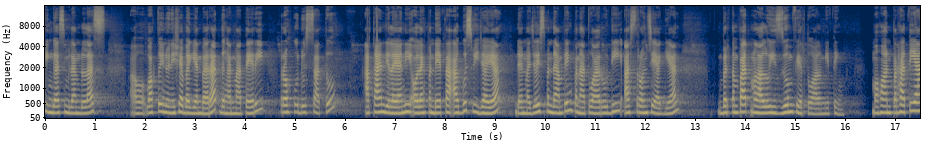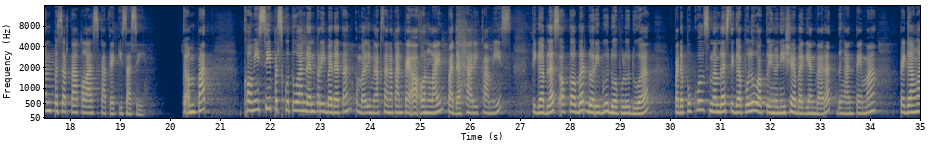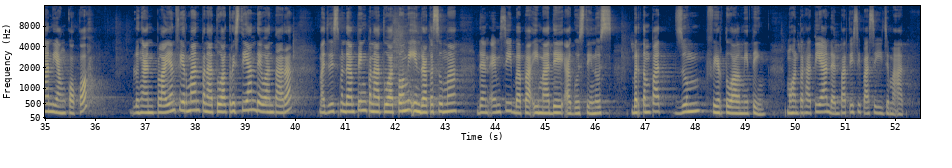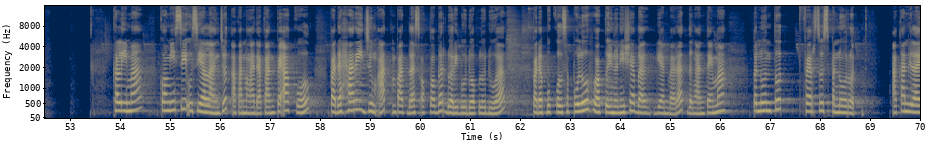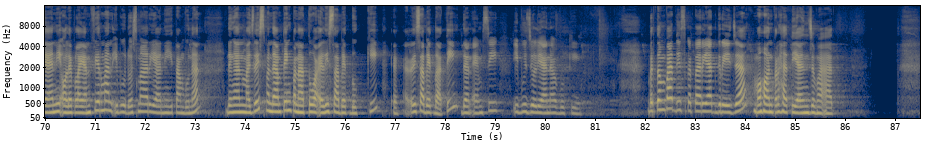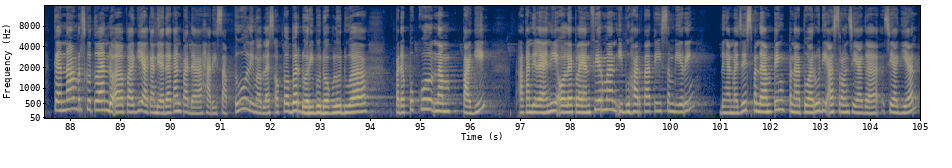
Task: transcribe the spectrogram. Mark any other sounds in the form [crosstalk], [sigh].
hingga 19 uh, waktu Indonesia bagian Barat dengan materi Roh Kudus 1 akan dilayani oleh Pendeta Agus Wijaya dan Majelis Pendamping Penatua Rudi Astron Siagian bertempat melalui Zoom virtual meeting. Mohon perhatian peserta kelas katekisasi. Keempat, Komisi Persekutuan dan Peribadatan kembali melaksanakan PA online pada hari Kamis 13 Oktober 2022 pada pukul 19.30 waktu Indonesia bagian Barat dengan tema Pegangan yang Kokoh dengan pelayan firman Penatua Christian Dewantara, Majelis Pendamping Penatua Tommy Indra Kesuma, dan MC Bapak Imade Agustinus bertempat Zoom virtual meeting. Mohon perhatian dan partisipasi jemaat. Kelima, Komisi Usia Lanjut akan mengadakan PA Kul pada hari Jumat 14 Oktober 2022 pada pukul 10 waktu Indonesia bagian Barat dengan tema Penuntut versus Penurut. Akan dilayani oleh pelayan firman Ibu Dosmariani Tambunan dengan Majelis Pendamping Penatua Elizabeth Buki, eh, Elizabeth Bati dan MC Ibu Juliana Buki. Bertempat di Sekretariat Gereja, mohon perhatian jemaat. Keenam persekutuan doa pagi akan diadakan pada hari Sabtu 15 Oktober 2022 pada pukul 6 pagi akan dilayani oleh pelayan firman Ibu Hartati Sembiring dengan majelis pendamping Penatua Rudi Astron Siaga, Siagian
